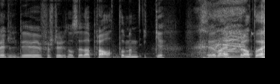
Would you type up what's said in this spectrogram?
veldig forstyrrende å se deg prate, men ikke se deg prate.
